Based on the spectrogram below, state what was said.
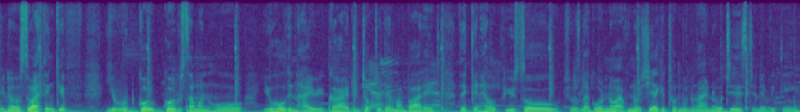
You know, so I think if you would go go to someone who you hold in high regard and talk to them about it, Yeah. they can help you. So she was like, "Oh no, I've no." She actually told me, "No, I noticed and everything.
